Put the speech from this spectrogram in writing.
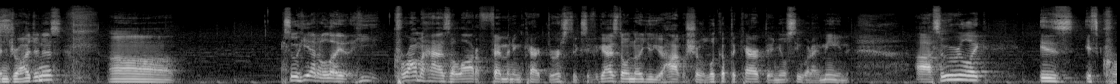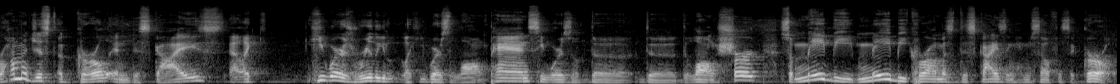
Androgynous. Androgynous. Uh, so he had a lot. He Kurama has a lot of feminine characteristics. If you guys don't know Yu Yu Hakusho, look up the character and you'll see what I mean. Uh, so we were like, is is Kurama just a girl in disguise? Uh, like he wears really like he wears long pants. He wears the the the long shirt. So maybe maybe Kurama's disguising himself as a girl.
